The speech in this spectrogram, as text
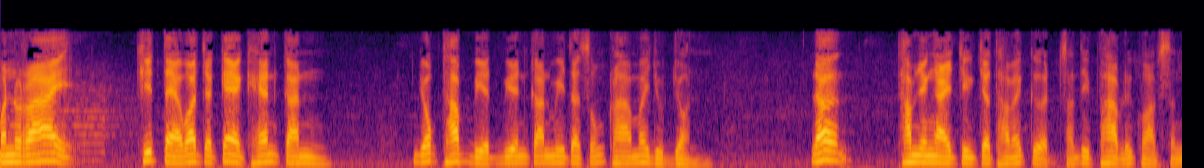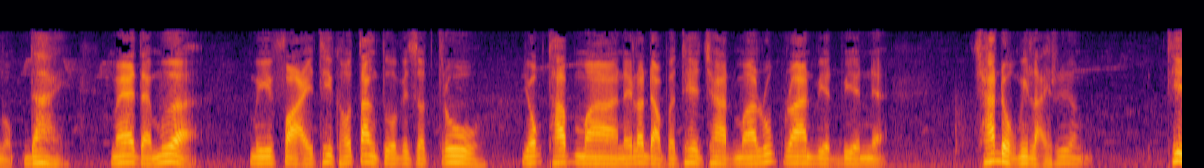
มันร้ายคิดแต่ว่าจะแก้แค้นกัน ยกทัพเบียดเบียนกันมีแต่สงครามไม่หยุดหย่อน แล้วทำยังไงจึงจะทำให้เกิดสันติภาพหรือความสงบได้ แม้แต่เมื่อ มีฝ่ายที่เขาตั้งตัวเป็นศัตรู ยกทัพมาในระดับประเทศชาติมาลุกรานเบียดเบียนเนี่ยชาดกมีหลายเรื่อง ที่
